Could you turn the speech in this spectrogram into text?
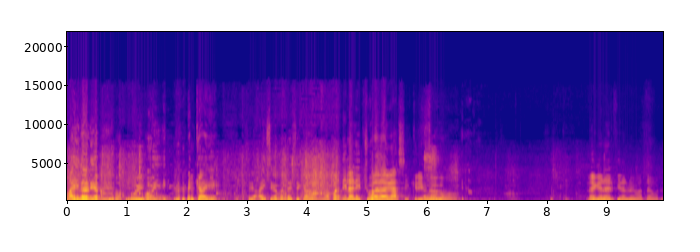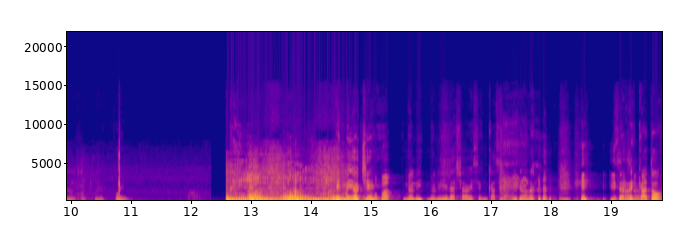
ahí lo lió. Uy. Uy, me caí. Ahí se dio cuenta y se cagó. ¿no? Aparte la lechuga da gases, creo, ¿no? Como. La cara del final me mata, boludo. Uy. Es medio che. Me, olvi- me olvidé las llaves en casa, ¿viste? Es se eso. rescató.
